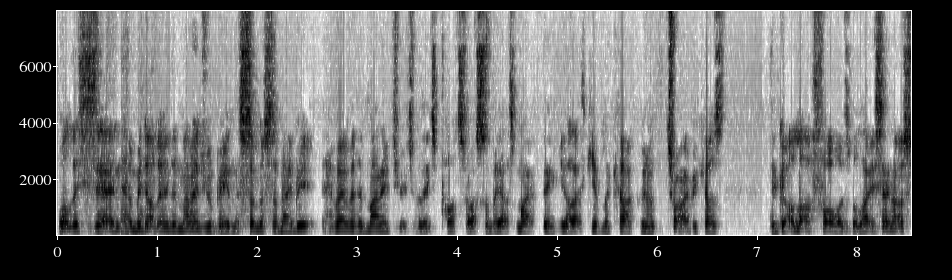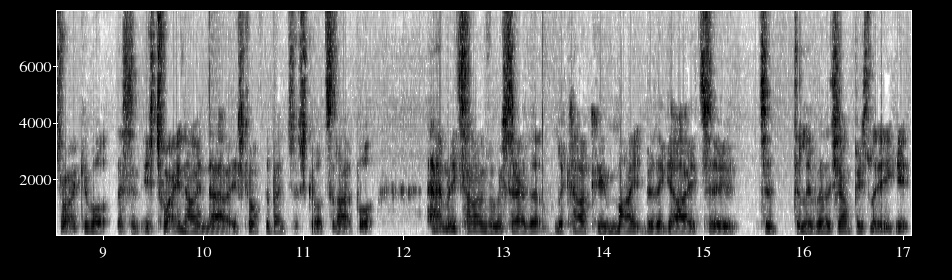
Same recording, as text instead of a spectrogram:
Well, this is it, and, and we don't know who the manager will be in the summer. So maybe whoever the manager is, whether it's Potter or somebody else, might think, you know, let's give Lukaku another try because they've got a lot of forwards. But like you say, not a striker. But listen, he's 29 now. He's come off the bench and scored tonight. But how many times will we say that Lukaku might be the guy to to deliver the Champions League? It,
